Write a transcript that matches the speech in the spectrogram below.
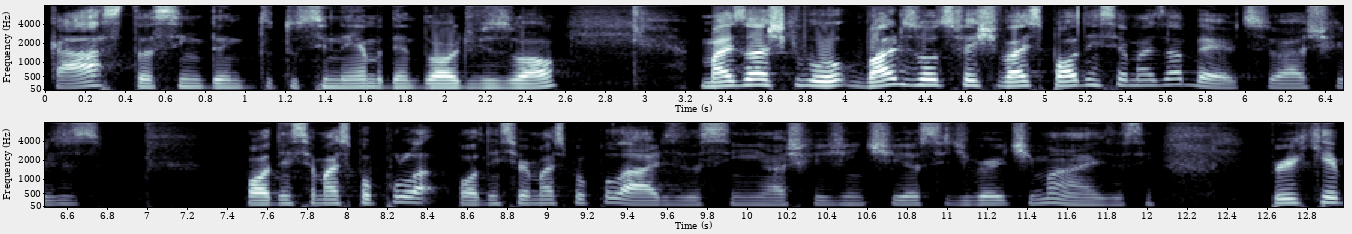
casta assim, dentro do cinema, dentro do audiovisual. Mas eu acho que vários outros festivais podem ser mais abertos. Eu acho que eles podem ser mais popular, podem ser mais populares assim. Eu acho que a gente ia se divertir mais assim. Porque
